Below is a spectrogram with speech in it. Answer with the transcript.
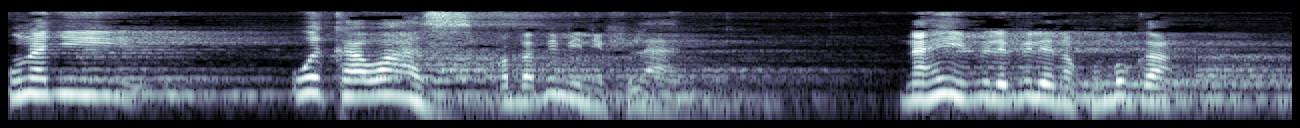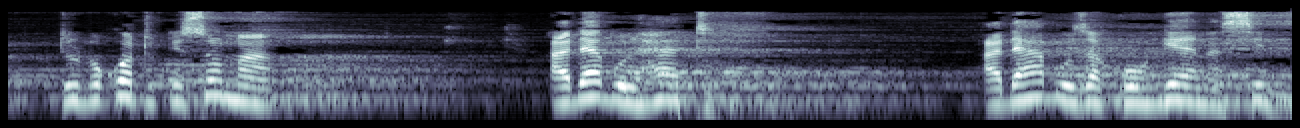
Unajiweka wazi kwamba mimi ni fulani. Na hii vile vile nakumbuka tulipokuwa tukisoma adabu hatif adabu za kuongea na simu.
